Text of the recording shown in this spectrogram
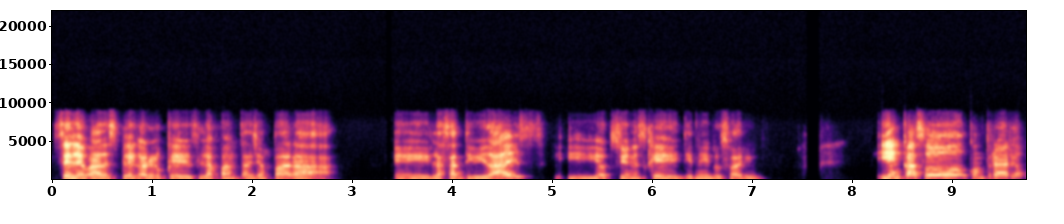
se le va a desplegar lo que es la pantalla para las actividades y opciones que tiene el usuario. Y en caso contrario,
